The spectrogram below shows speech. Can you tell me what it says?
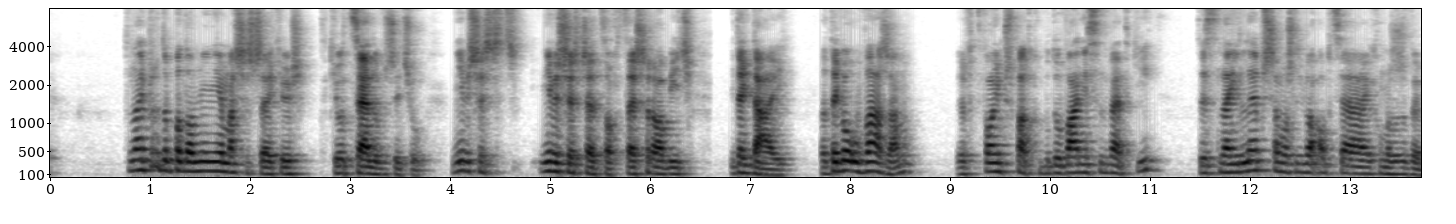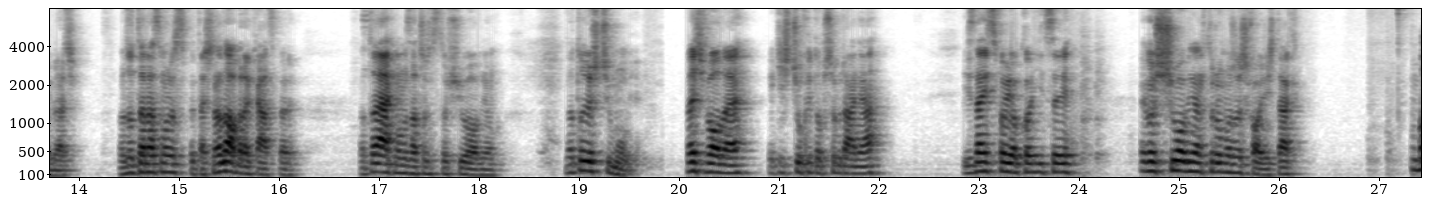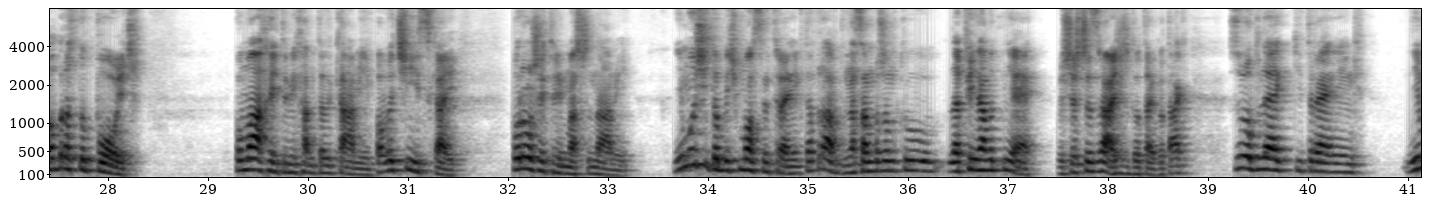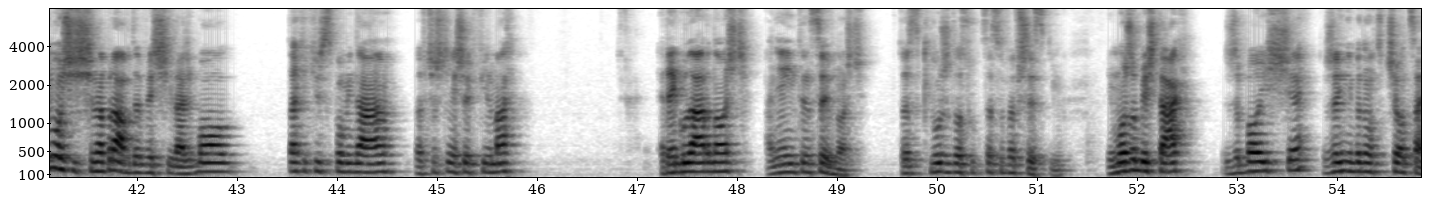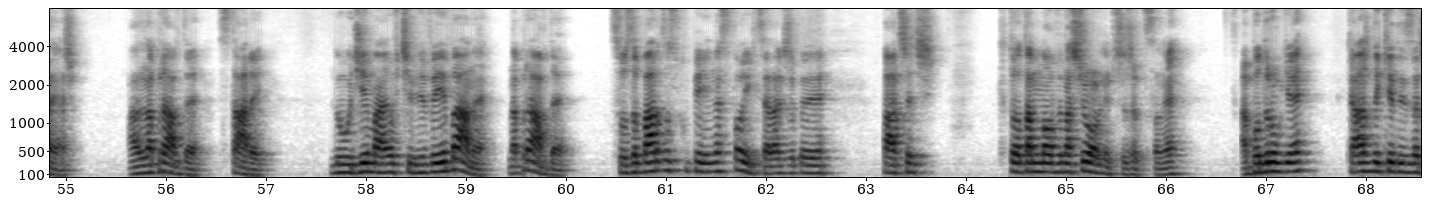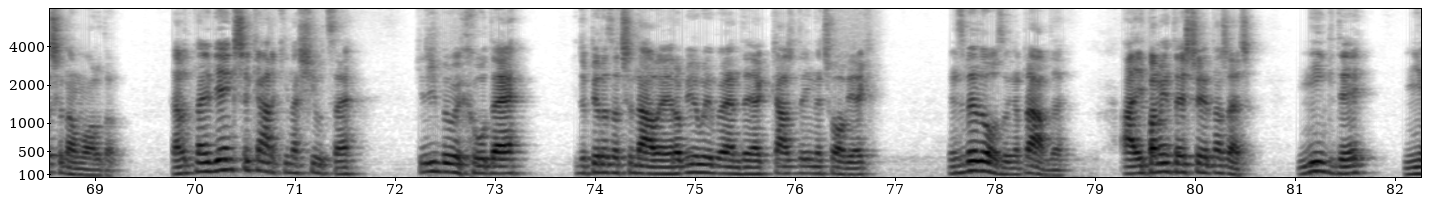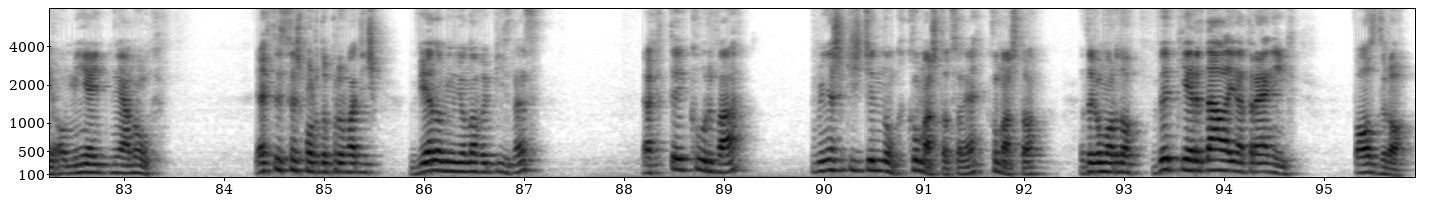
to najprawdopodobniej nie masz jeszcze jakiegoś takiego celu w życiu. Nie wiesz jeszcze, nie wiesz jeszcze co chcesz robić i tak dalej. Dlatego uważam, że w twoim przypadku budowanie sylwetki to jest najlepsza możliwa opcja, jaką możesz wybrać. No to teraz możesz spytać, no dobra Kasper, no to jak mam zacząć z tą siłownią? No to już Ci mówię. Weź wodę, jakieś ciuchy do przebrania i znajdź w swojej okolicy jakąś siłownię, na którą możesz chodzić, tak? Po prostu pójdź. Pomachaj tymi hantelkami, powyciskaj, poruszaj tymi maszynami. Nie musi to być mocny trening, naprawdę. Na samym początku lepiej nawet nie. Byś jeszcze zrazić do tego, tak? Zrób lekki trening. Nie musisz się naprawdę wysilać, bo tak jak już wspominałem we wcześniejszych filmach, regularność, a nie intensywność. To jest klucz do sukcesu we wszystkim. I może być tak, że boisz się, że inni będą cię oceniać. Ale naprawdę, stary, ludzie mają w ciebie wyjebane. Naprawdę. Są za bardzo skupieni na swoich celach, żeby patrzeć, kto tam nowy na siłownię przyszedł, co nie? A po drugie, każdy kiedyś zaczynał mordo. Nawet największe karki na siłce kiedyś były chude i dopiero zaczynały, robiły błędy jak każdy inny człowiek. Więc wyluzuj, naprawdę. A i pamiętaj jeszcze jedna rzecz. Nigdy nie omijaj dnia nóg. Jak ty chcesz mordo prowadzić wielomilionowy biznes, jak ty kurwa pominiesz jakiś dzień nóg. Kumasz to, co nie? Kumasz to. Dlatego mordo, wypierdalaj na trening. Pozdro.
